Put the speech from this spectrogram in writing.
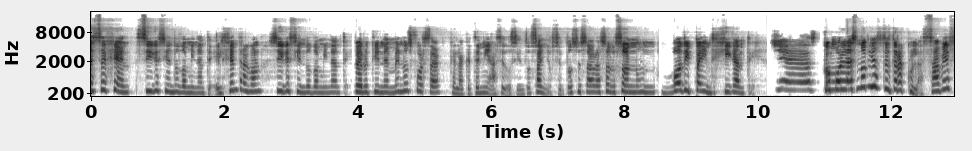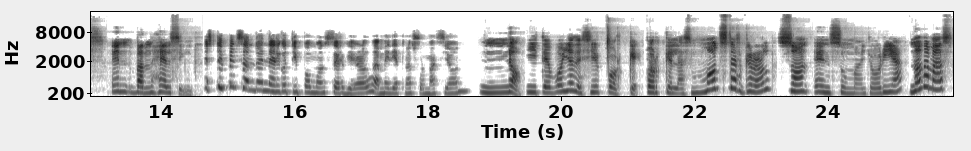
ese gen sigue siendo dominante. El gen dragón sigue siendo dominante, pero tiene menos fuerza que la que tenía hace 200 años. Entonces ahora solo son un body paint gigante. Yes. Como las novias de Drácula, ¿sabes? En Van Helsing. Estoy pensando en algo tipo Monster Girl a media transformación. No, y te voy a decir por qué. Porque las Monster Girl son en su mayoría nada más,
